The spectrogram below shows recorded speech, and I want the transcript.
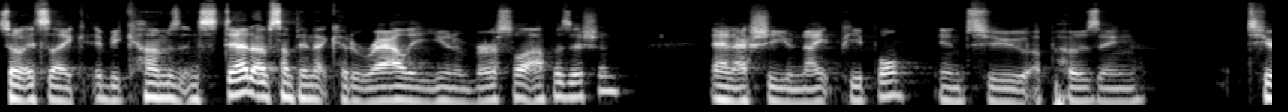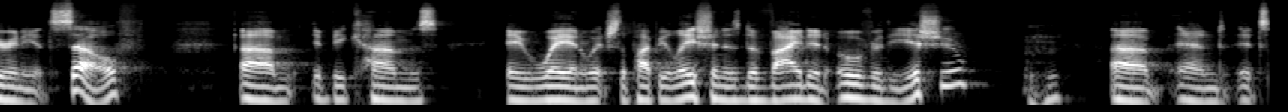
So it's like it becomes instead of something that could rally universal opposition and actually unite people into opposing tyranny itself, um, it becomes a way in which the population is divided over the issue Uh, and it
